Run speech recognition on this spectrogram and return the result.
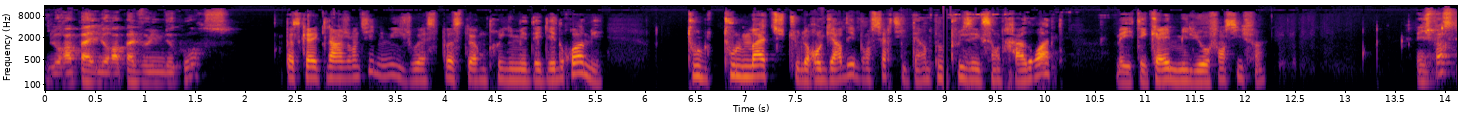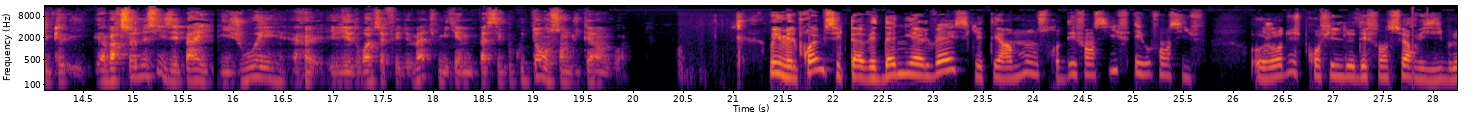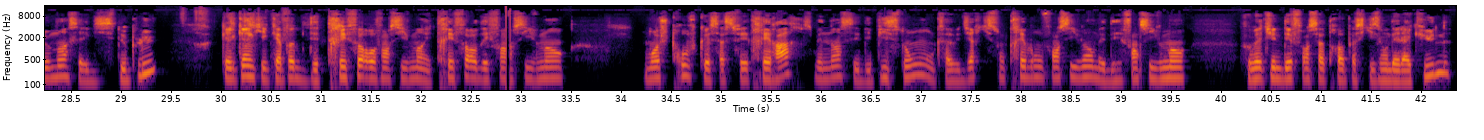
Il aura pas, il aura pas le volume de course. Parce qu'avec l'Argentine, oui, il jouait à ce poste, entre guillemets, d'ailier droit, mais tout, tout le match, tu le regardais, bon, certes, il était un peu plus excentré à droite, mais il était quand même milieu offensif. Hein. Mais je pense qu'il peut, à Barcelone aussi, il faisait pareil. Il jouait euh, droit de sa feuille de match, mais il quand même passé beaucoup de temps au centre du terrain, quoi. Oui, mais le problème, c'est que tu avais Dani Alves qui était un monstre défensif et offensif. Aujourd'hui, ce profil de défenseur, visiblement, ça n'existe plus. Quelqu'un qui est capable d'être très fort offensivement et très fort défensivement, moi, je trouve que ça se fait très rare. Maintenant, c'est des pistons, donc ça veut dire qu'ils sont très bons offensivement, mais défensivement, faut mettre une défense à trois parce qu'ils ont des lacunes.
